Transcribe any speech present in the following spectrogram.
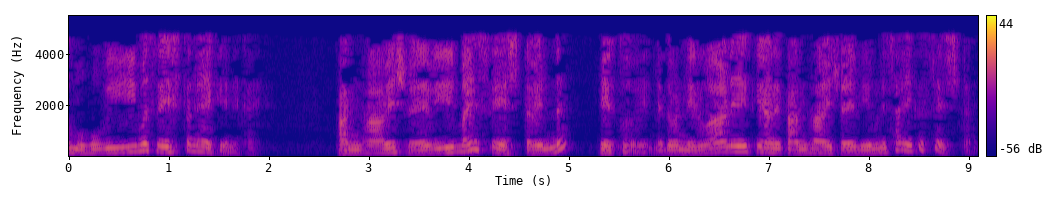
මුහු වීම ශ්‍රේෂ්ඨ නැහැ කියන එකයි. තණ්හාවේ ඡය වීමයි ශ්‍රේෂ්ඨ වෙන්න හේතුව වෙන්නේ. එතකොට නිර්වාණය කියන්නේ තණ්හාවේ ඡය වීම නිසා ඒක ශ්‍රේෂ්ඨයි.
